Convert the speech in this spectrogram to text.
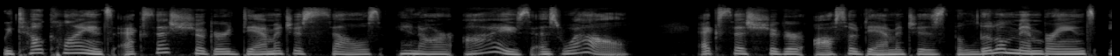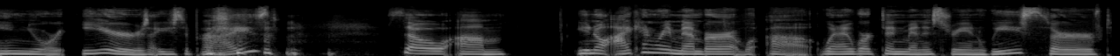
We tell clients excess sugar damages cells in our eyes as well. Excess sugar also damages the little membranes in your ears. Are you surprised? so, um, you know, I can remember uh, when I worked in ministry and we served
